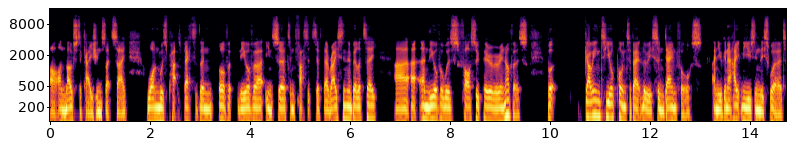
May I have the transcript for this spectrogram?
uh, on most occasions. Let's say one was perhaps better than other, the other in certain facets of their racing ability, uh, and the other was far superior in others. But going to your point about Lewis and downforce, and you're going to hate me using this word,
